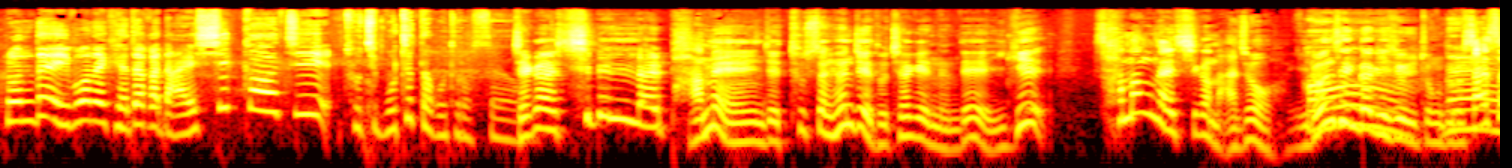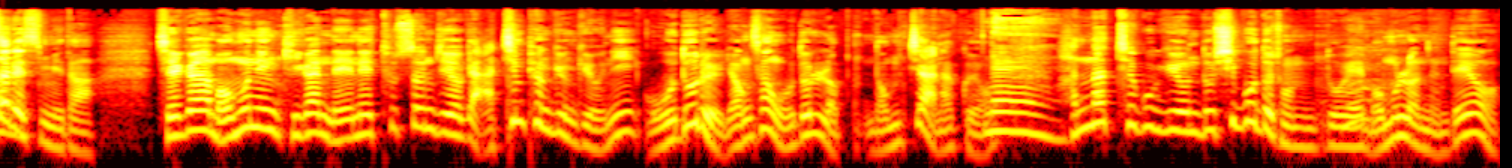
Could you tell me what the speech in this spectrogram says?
그런데 이번에 게다가 날씨까지 좋지 못했다고 들었어요. 제가 10일 날 밤에 이제 투싼 현지에 도착했는데 이게 사막 날씨가 맞아 이런 어, 생각이 들 정도로 네. 쌀쌀했습니다. 제가 머무는 기간 내내 투선 지역의 아침 평균 기온이 5도를 영상 5도를 넘, 지 않았고요. 네. 한낮 최고 기온도 15도 정도에 음. 머물렀는데요.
